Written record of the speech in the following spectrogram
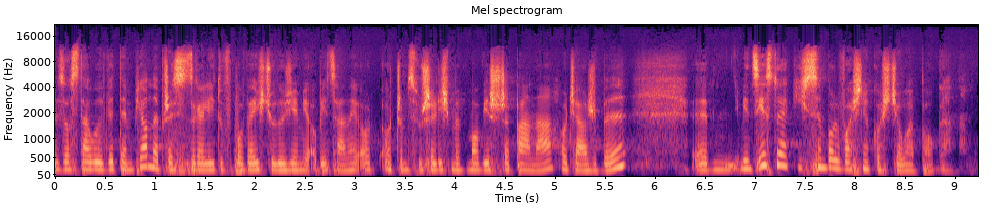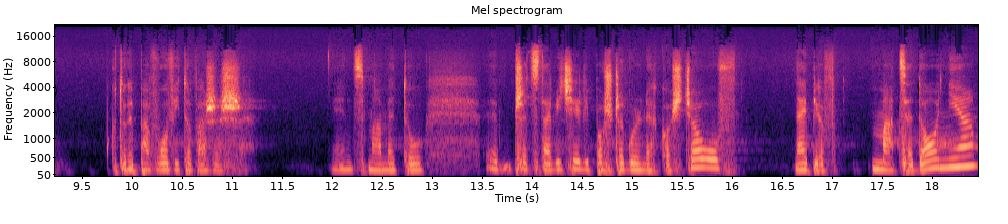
zostały wytępione przez Izraelitów po wejściu do ziemi obiecanej, o, o, czym słyszeliśmy w mowie Szczepana chociażby. Więc jest to jakiś symbol właśnie kościoła pogan, który Pawłowi towarzyszy. Więc mamy tu przedstawicieli poszczególnych kościołów. Najpierw Macedonia,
